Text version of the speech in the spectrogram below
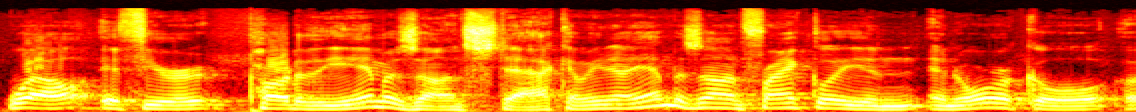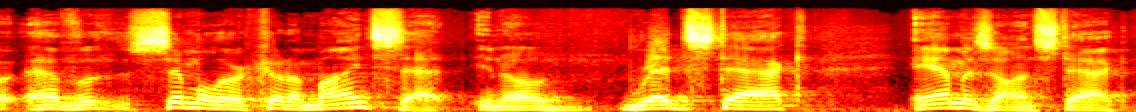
Well, if you're part of the Amazon stack, I mean, Amazon, frankly, and, and Oracle have a similar kind of mindset. You know, Red Stack, Amazon stack,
